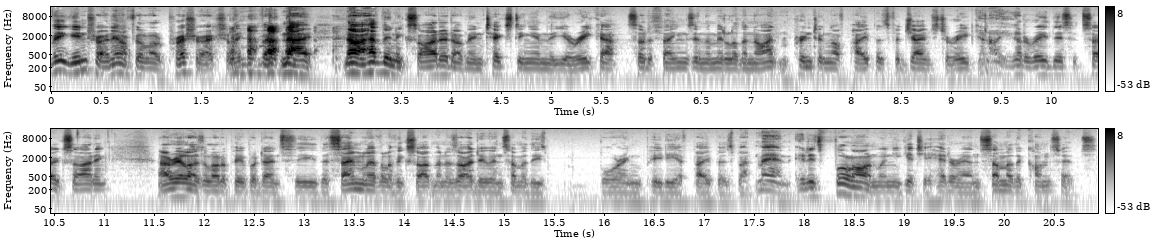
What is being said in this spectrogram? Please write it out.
big intro. Now I feel a lot of pressure, actually. But no, no, I have been excited. I've been texting him the Eureka sort of things in the middle of the night and printing off papers for James to read. Going, oh, you got to read this. It's so exciting. I realise a lot of people don't see the same level of excitement as I do in some of these boring PDF papers. But man, it is full on when you get your head around some of the concepts.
